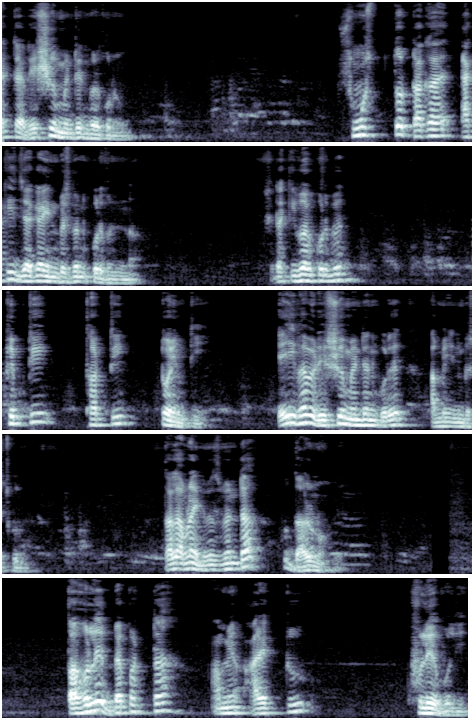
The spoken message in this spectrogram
একটা রেশিও মেনটেন করে করুন। সমস্ত টাকা একই জায়গায় ইনভেস্টমেন্ট করবেন না। সেটা কীভাবে করবেন? ফিফটি থার্টি টোয়েন্টি এইভাবে রেশিও মেনটেন করে আপনি ইনভেস্ট করুন। তাহলে আপনার ইনভেস্টমেন্টটা খুব দারুণ হবে। তাহলে ব্যাপারটা আমি আরেকটু খুলে বলি।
